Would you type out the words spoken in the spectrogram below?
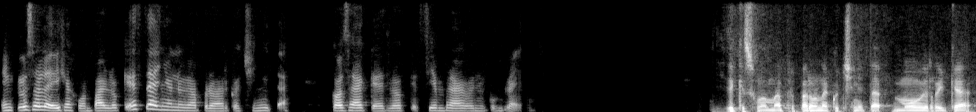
Incluso le dije a Juan Pablo que este año no iba a probar cochinita, cosa que es lo que siempre hago en mi cumpleaños. Dice que su mamá prepara una cochinita muy rica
